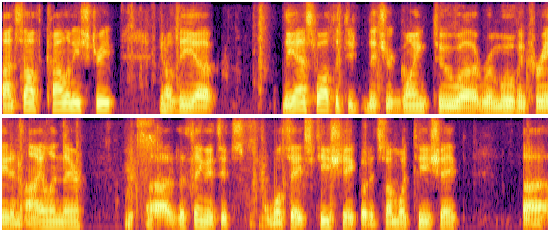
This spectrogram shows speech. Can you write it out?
on South Colony Street, you know, the, uh, the asphalt that you, that you're going to, uh, remove and create an island there. Yes. Uh, the thing that's, it's, I won't say it's T-shaped, but it's somewhat T-shaped. Uh,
